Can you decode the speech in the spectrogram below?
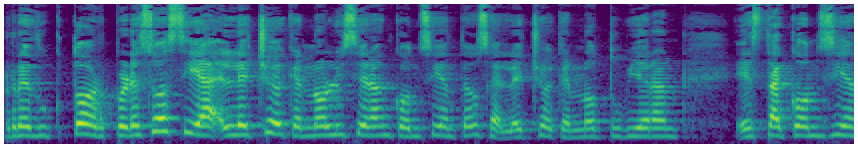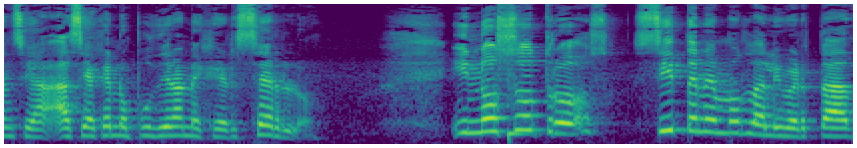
reductor, pero eso hacía el hecho de que no lo hicieran consciente, o sea, el hecho de que no tuvieran esta conciencia, hacía que no pudieran ejercerlo. Y nosotros sí tenemos la libertad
